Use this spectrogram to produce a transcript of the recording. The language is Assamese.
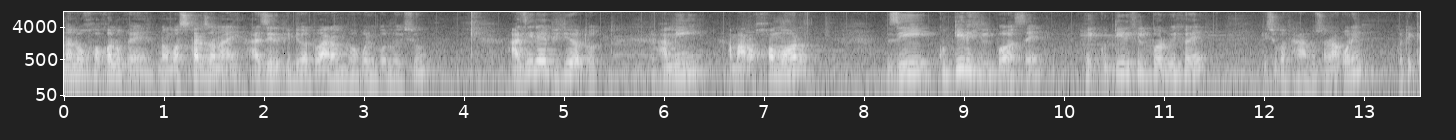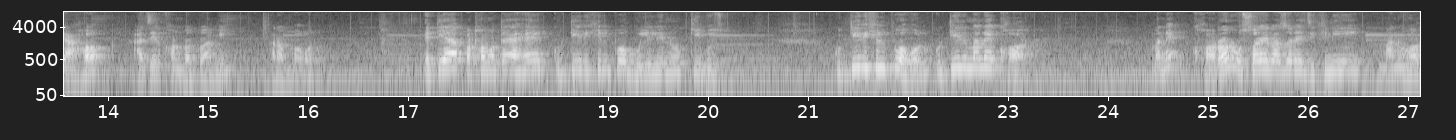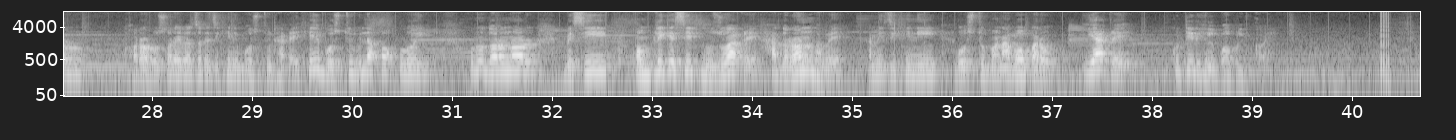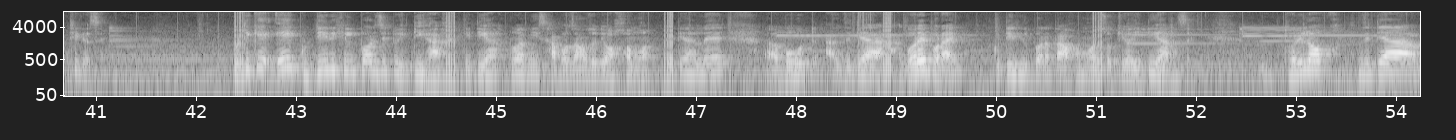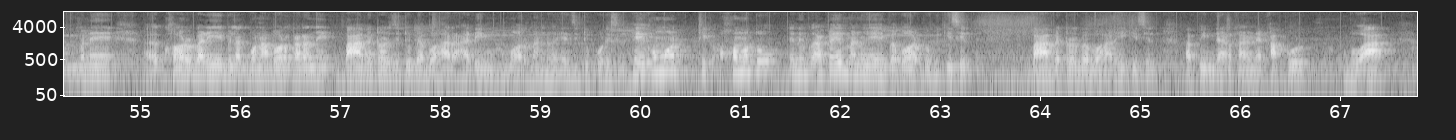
আপোনালোক সকলোকে নমস্কাৰ জনাই আজিৰ ভিডিঅ'টো আৰম্ভ কৰিব লৈছোঁ। আজিৰ এই ভিডিঅ'টোত আমি আমাৰ অসমৰ যি কুটীৰ শিল্প আছে সেই কুটীৰ শিল্পৰ বিষয়ে কিছু কথা আলোচনা কৰিম। গতিকে আহক আজিৰ খণ্ডটো আমি আৰম্ভ কৰোঁ। এতিয়া প্ৰথমতে আহে কুটীৰ শিল্প বুলিলেনো কি বুজোঁ? কুটীৰ শিল্প হ'ল কুটীৰ মানে ঘৰ। মানে ঘৰৰ ওচৰে পাঁজৰে যিখিনি মানুহৰ ঘৰৰ ওচৰে পাঁজৰে যিখিনি বস্তু থাকে সেই বস্তুবিলাকক লৈ কোনো ধৰণৰ বেছি কমপ্লিকেচিড নোযোৱাকৈ সাধাৰণভাৱে আমি যিখিনি বস্তু বনাব পাৰোঁ ইয়াকে কুটীৰ শিল্প বুলি কয়। ঠিক আছে। গতিকে এই কুটীৰ শিল্পৰ যিটো ইতিহাস ইতিহাসটো আমি চাব যাওঁ যদি অসমত তেতিয়াহ'লে বহুত যেতিয়া আগৰে পৰাই কুটীৰ শিল্পৰ এটা অসমৰ স্বকীয় ইতিহাস আছে ধৰি লওক যেতিয়া মানে ঘৰ বাৰী এইবিলাক বনাবৰ কাৰণে বাঁহ বেতৰ যিটো ব্যৱহাৰ আদিম সময়ৰ মানুহে যিটো কৰিছিল সেই সময়ত ঠিক অসমতো তেনেকুৱাকৈ মানুহে এই ব্যৱহাৰটো শিকিছিল। বাঁহ বেতৰ ব্যৱহাৰ শিকিছিল বা পিন্ধাৰ কাৰণে কাপোৰ বোৱা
